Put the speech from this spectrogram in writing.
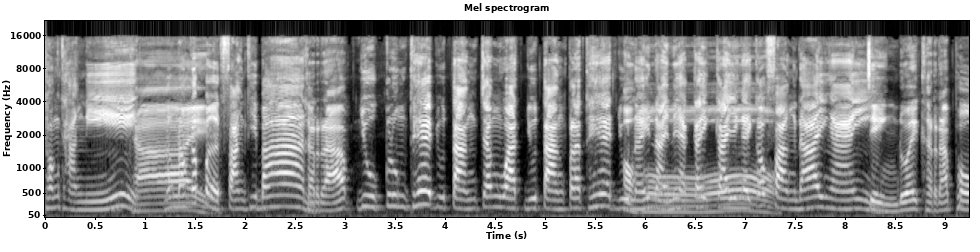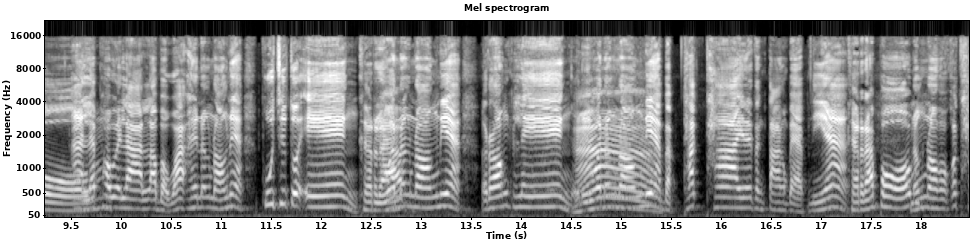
ช่องทางนี้ใช่น้องๆก็เปิดฟังที่บ้านครับ อยู่กรุงเทพอยู่ต่างจังหวัดอยู่ต่างประเทศอยู่โอ้โหไหนๆเนี่ยไกลๆยังไงก็ฟังได้ไง จริงด้วยครับผมอะแล้วพอเวลาเราแบบว่าให้น้องๆเนี่ยพูดชื่อตัวเองครับหรือว่าน้องๆเนี่ยร้องเพลงหรือว่าอ่าน้องๆเนี่ยแบบทักทายอะไรต่างๆ แบบเนี้ยครับผมน้องๆเขาก็ท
